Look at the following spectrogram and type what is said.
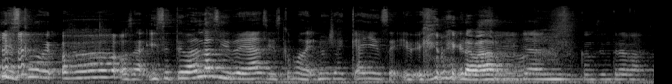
Y es como de, ah, o sea, y se te van las ideas y es como de, no, ya cállese y déjeme grabar, Sí, ¿no? ya ni se concentraba.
